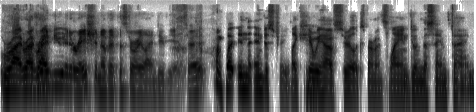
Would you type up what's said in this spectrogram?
right, right, Every right. new iteration of it, the storyline deviates, right? But in the industry, like here we have Serial Experiments Lain doing the same thing.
